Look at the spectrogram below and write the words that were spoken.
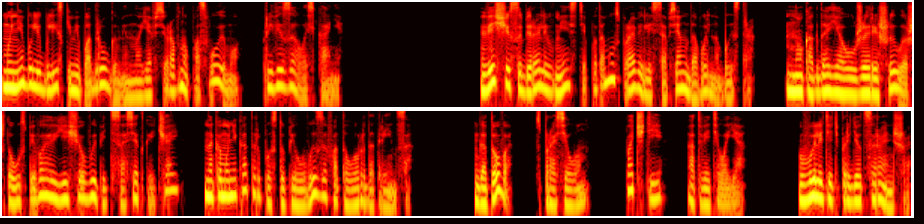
мы не были близкими подругами, но я все равно по-своему привязалась к Ане. Вещи собирали вместе, потому справились совсем довольно быстро. Но когда я уже решила, что успеваю еще выпить с соседкой чай, на коммуникатор поступил вызов от лорда Тринса. «Готово?» — спросил он. «Почти», — ответила я. «Вылететь придется раньше.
